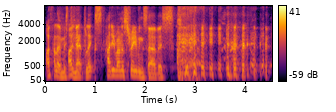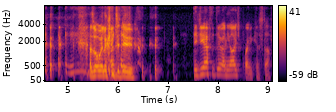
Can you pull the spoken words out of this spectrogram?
I th- Hello, Mr. I think- Netflix. How do you run a streaming service? That's what we're looking to do. Did you have to do any icebreaker stuff?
